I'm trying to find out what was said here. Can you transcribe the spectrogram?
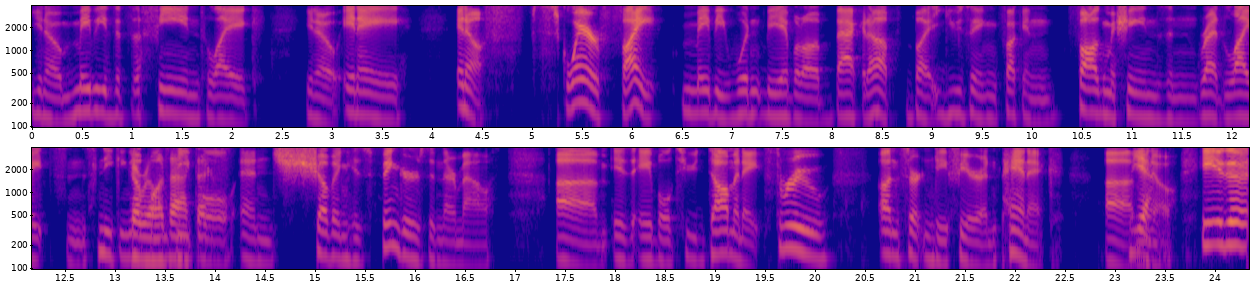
you know maybe that the fiend like you know in a in a f- square fight maybe wouldn't be able to back it up, but using fucking fog machines and red lights and sneaking Guerrilla up on tactics. people and shoving his fingers in their mouth um, is able to dominate through uncertainty, fear, and panic. Um, Yeah. You know, he the,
